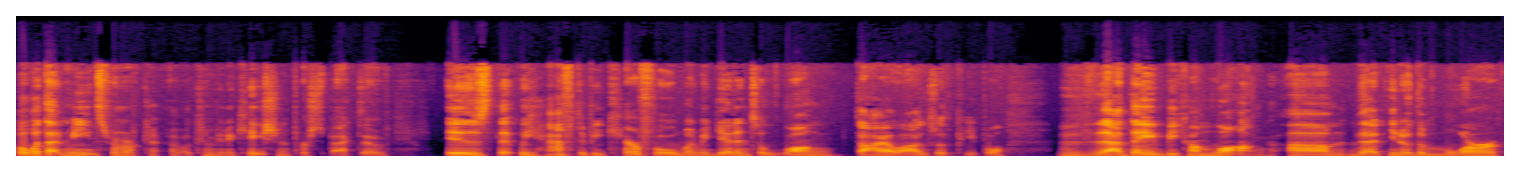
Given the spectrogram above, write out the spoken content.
But what that means from a, a communication perspective is that we have to be careful when we get into long dialogues with people that they become long. Um, that you know, the more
